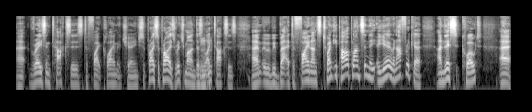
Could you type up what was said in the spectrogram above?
uh, raising taxes to fight climate change. Surprise, surprise, rich man doesn't mm-hmm. like taxes. Um, it would be better to finance 20 power plants in a, a year in Africa. And this quote, uh,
